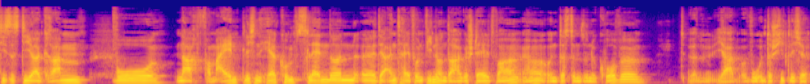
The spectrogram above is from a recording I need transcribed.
dieses Diagramm, wo nach vermeintlichen Herkunftsländern äh, der Anteil von Wienern dargestellt war, ja, und das dann so eine Kurve ja, wo unterschiedliche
